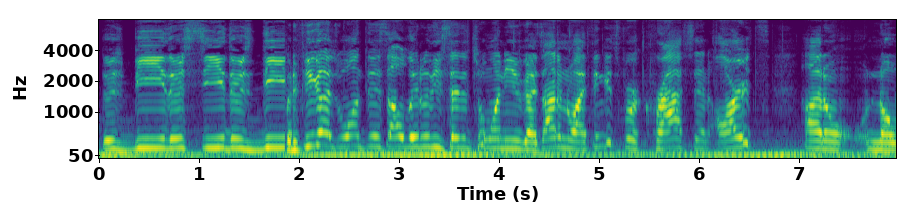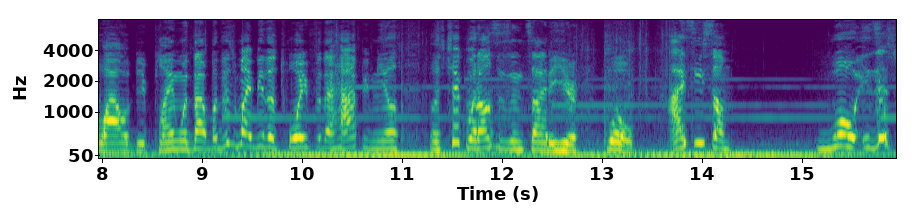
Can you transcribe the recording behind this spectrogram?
there's B, there's C, there's D. But if you guys want this, I'll literally send it to one of you guys. I don't know, I think it's for crafts and arts. I don't know why I would be playing with that, but this might be the toy for the Happy Meal. Let's check what else is inside of here. Whoa, I see some Whoa, is this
